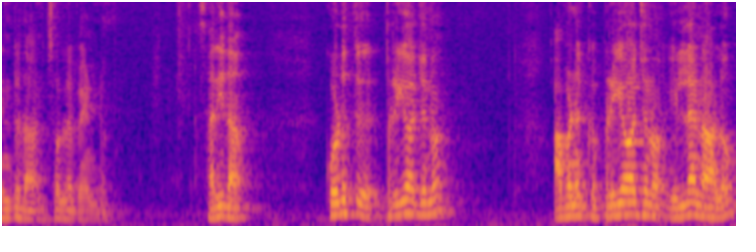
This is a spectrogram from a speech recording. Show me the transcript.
என்று தான் சொல்ல வேண்டும். சரிதான் கொடுத்து பிரயோஜனம்? அவனுக்கு பிரயோஜனம் இல்லைனாலும்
